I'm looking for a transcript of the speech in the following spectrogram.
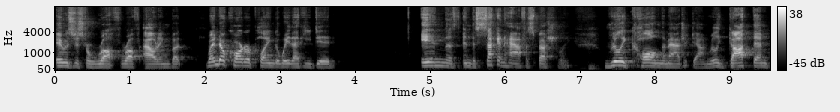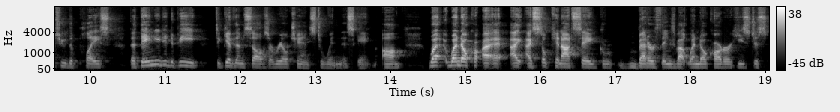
it was just a rough, rough outing. But Wendell Carter playing the way that he did in the in the second half, especially, really calmed the Magic down, really got them to the place that they needed to be to give themselves a real chance to win this game. Um, Wendell, I, I, still cannot say better things about Wendell Carter. He's just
